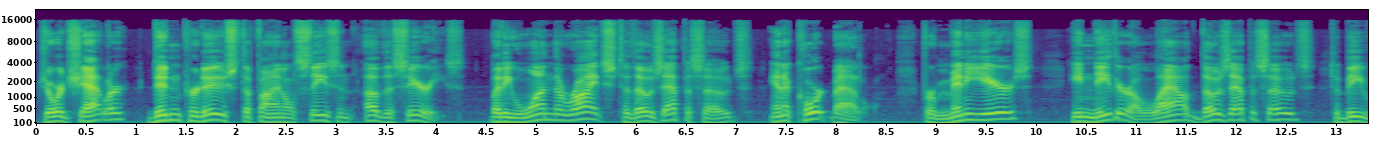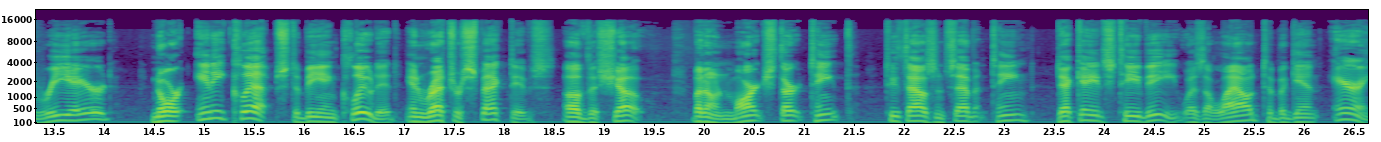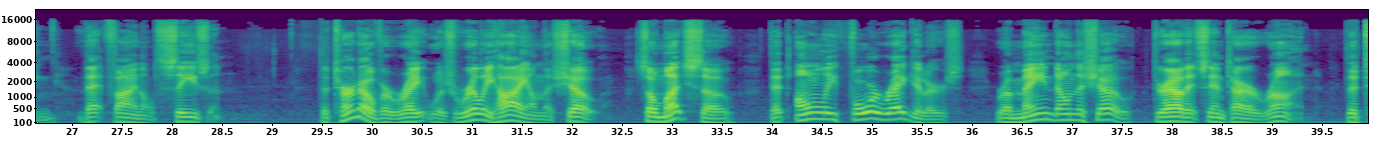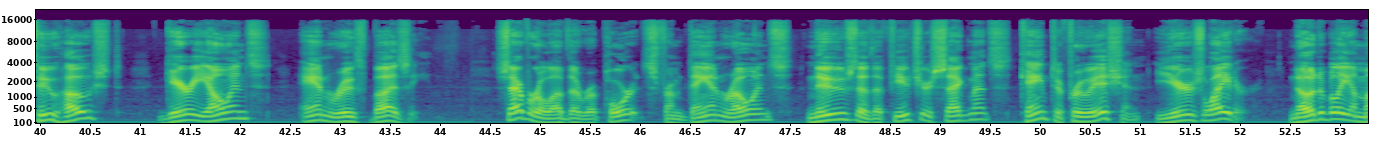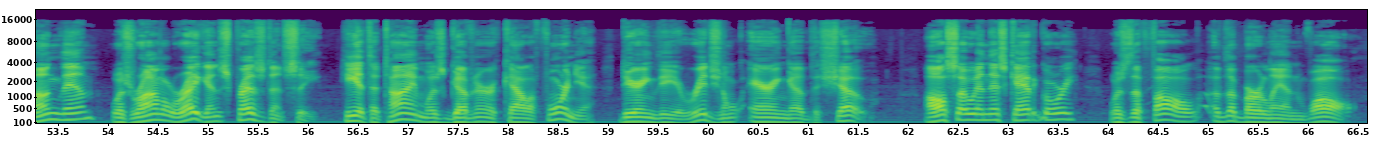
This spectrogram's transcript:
George Schlatter didn't produce the final season of the series, but he won the rights to those episodes in a court battle. For many years, he neither allowed those episodes to be re aired nor any clips to be included in retrospectives of the show. But on March 13th, 2017, Decades TV was allowed to begin airing that final season. The turnover rate was really high on the show, so much so that only four regulars remained on the show throughout its entire run the two hosts, Gary Owens and Ruth Buzzi. Several of the reports from Dan Rowan's News of the Future segments came to fruition years later. Notably among them was Ronald Reagan's presidency. He at the time was governor of California during the original airing of the show. Also in this category was the fall of the Berlin Wall.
